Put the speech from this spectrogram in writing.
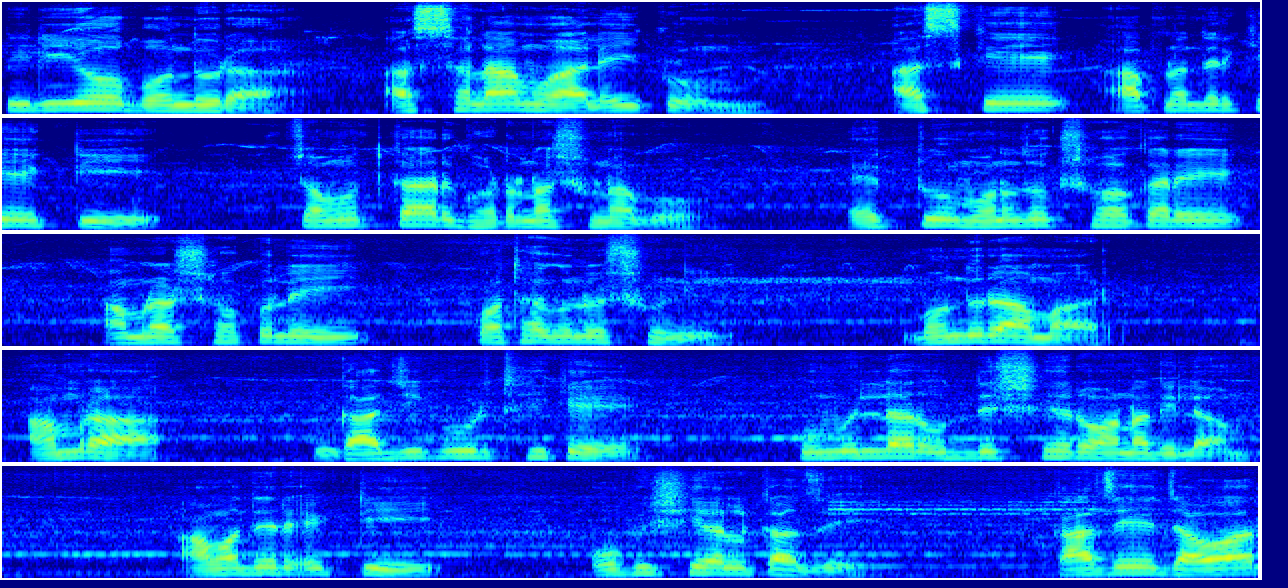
প্রিয় বন্ধুরা, আসসালামু আলাইকুম। আজকে আপনাদেরকে একটি চমৎকার ঘটনা শোনাবো। একটু মনোযোগ সহকারে আমরা সকলেই কথাগুলো শুনি। বন্ধুরা আমার, আমরা গাজীপুর থেকে কুমিল্লার উদ্দেশ্যে রওনা দিলাম। আমাদের একটি অফিসিয়াল কাজে। কাজে যাওয়ার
